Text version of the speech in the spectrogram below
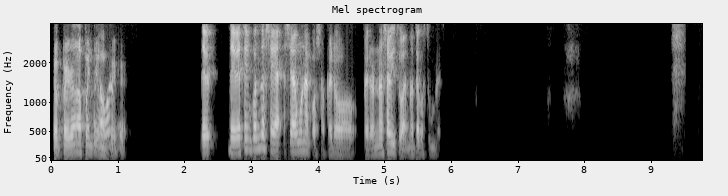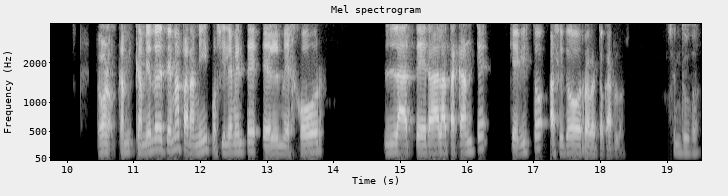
Pero perdona por Bueno, bueno. interrumpir. de, de vez en cuando sea, sea alguna cosa, pero, pero no es habitual, no te acostumbres. Pero bueno, cam- cambiando de tema, para mí posiblemente el mejor lateral atacante que he visto ha sido Roberto Carlos. Sin duda.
